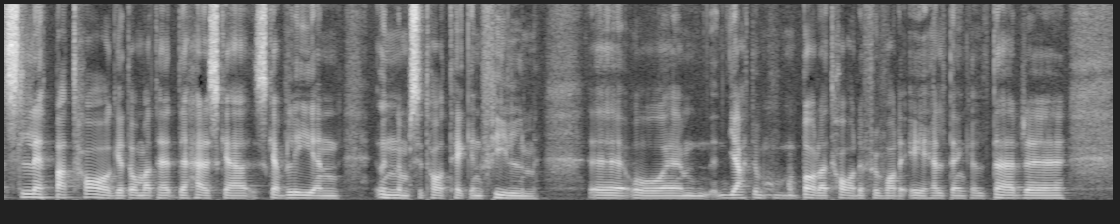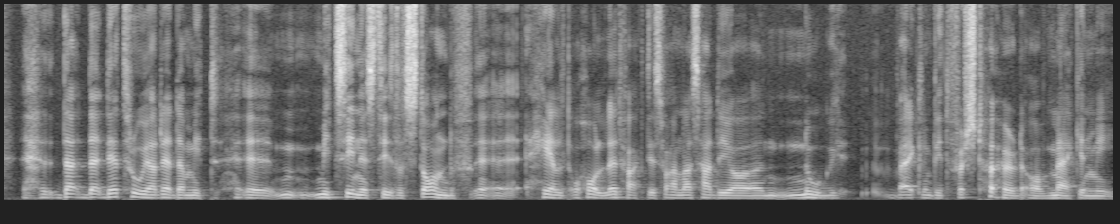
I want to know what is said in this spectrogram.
släppa taget om att det här ska, ska bli en inom citattecken film. Eh, Eh, och ehm, ja, bara ta det för vad det är helt enkelt. Där... Eh, det, det, det, tror jag räddar mitt, eh, mitt sinnestillstånd eh, helt och hållet faktiskt. För annars hade jag nog verkligen blivit förstörd av Mac and Me.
